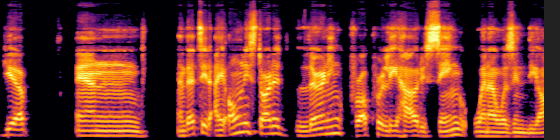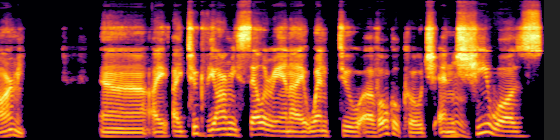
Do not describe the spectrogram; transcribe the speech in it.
Yeah, and and that's it. I only started learning properly how to sing when I was in the army. Uh, I I took the army salary and I went to a vocal coach, and hmm. she was,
